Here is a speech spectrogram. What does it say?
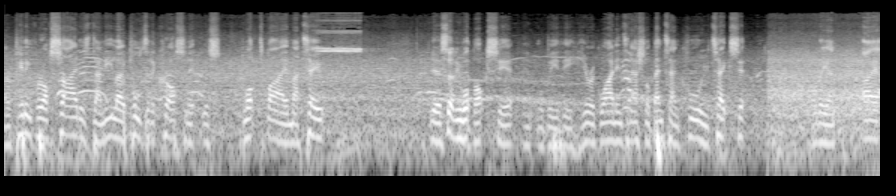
appealing for offside as Danilo pulls it across and it was blocked by Mateju. Yeah, certainly what box here. It will be the Uruguayan international Bentancur who takes it. Florian Ayé.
